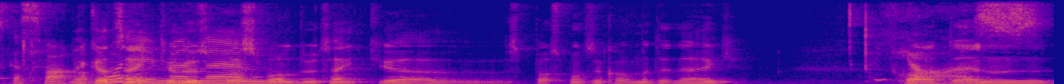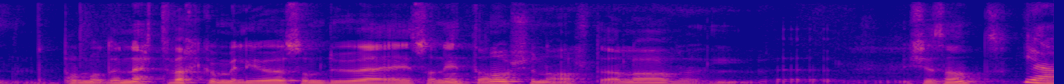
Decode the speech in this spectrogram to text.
skal svare Men hva på dem, tenker du spørsmål du tenker spørsmål som kommer til deg? Fra Ja, den på en måte nettverk og miljøet som du er i sånn internasjonalt, eller eh, Ikke sant? Ja,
